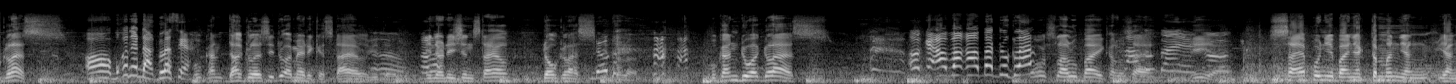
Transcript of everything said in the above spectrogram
Douglas. Oh, bukannya Douglas ya? Bukan Douglas itu American style gitu. Oh, kalau- Indonesian style Douglas Doug- gitu loh. Bukan dua gelas. Oke, apa kabar Douglas? Oh selalu baik kalau Selalu saya. baik, Iya. oke. Saya punya banyak teman yang yang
